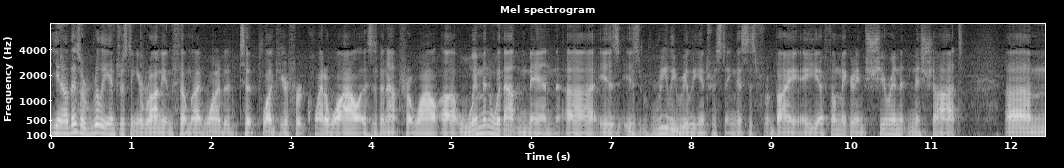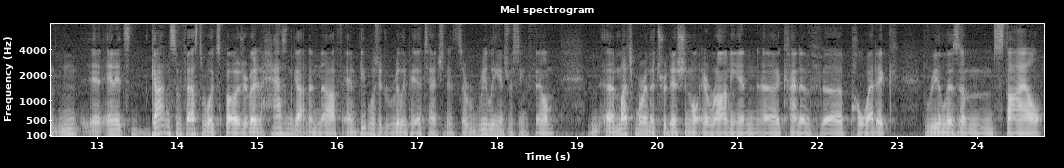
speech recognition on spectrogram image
you know, there's a really interesting Iranian film that I've wanted to, to plug here for quite a while. This has been out for a while. Uh, Women Without Men uh, is is really really interesting. This is by a, uh filmmaker named Shirin Neshat. Um, and it's gotten some festival exposure, but it hasn't gotten enough, and people should really pay attention. It's a really interesting film, uh, much more in the traditional Iranian uh, kind of uh, poetic realism style.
